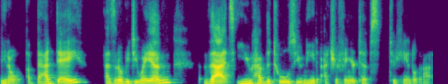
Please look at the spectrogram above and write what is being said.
you know a bad day as an OBGYN that you have the tools you need at your fingertips to handle that.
